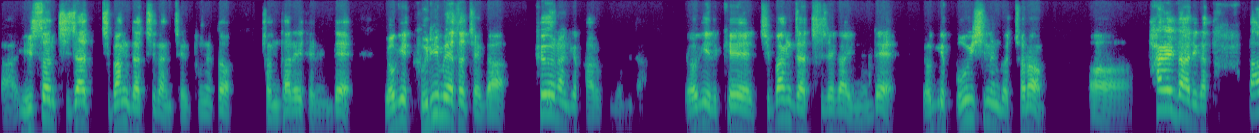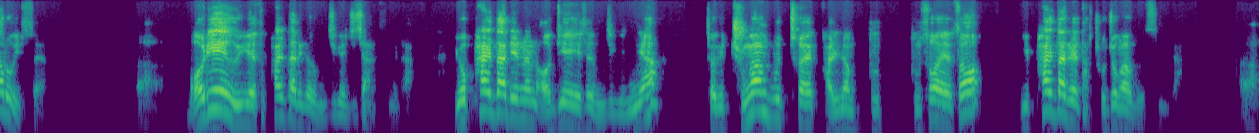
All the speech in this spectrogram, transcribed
아, 일선 지자, 지방자치단체를 통해서 전달이 되는데 여기 그림에서 제가 표현한 게 바로 그겁니다. 여기 이렇게 지방자치제가 있는데 여기 보이시는 것처럼 어, 팔다리가 다 따로 있어요. 어, 머리에 의해서 팔다리가 움직여지지 않습니다. 이 팔다리는 어디에 의해서 움직이냐? 저기 중앙부처의 관련 부, 부서에서 이 팔다리를 다 조정하고 있습니다. 어,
